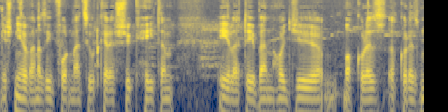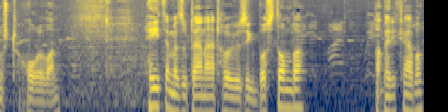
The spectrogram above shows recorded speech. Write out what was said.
És nyilván az információt keressük Hétem életében, hogy akkor ez, akkor ez most hol van. Hétem ezután áthajózik Bostonba, Amerikába,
